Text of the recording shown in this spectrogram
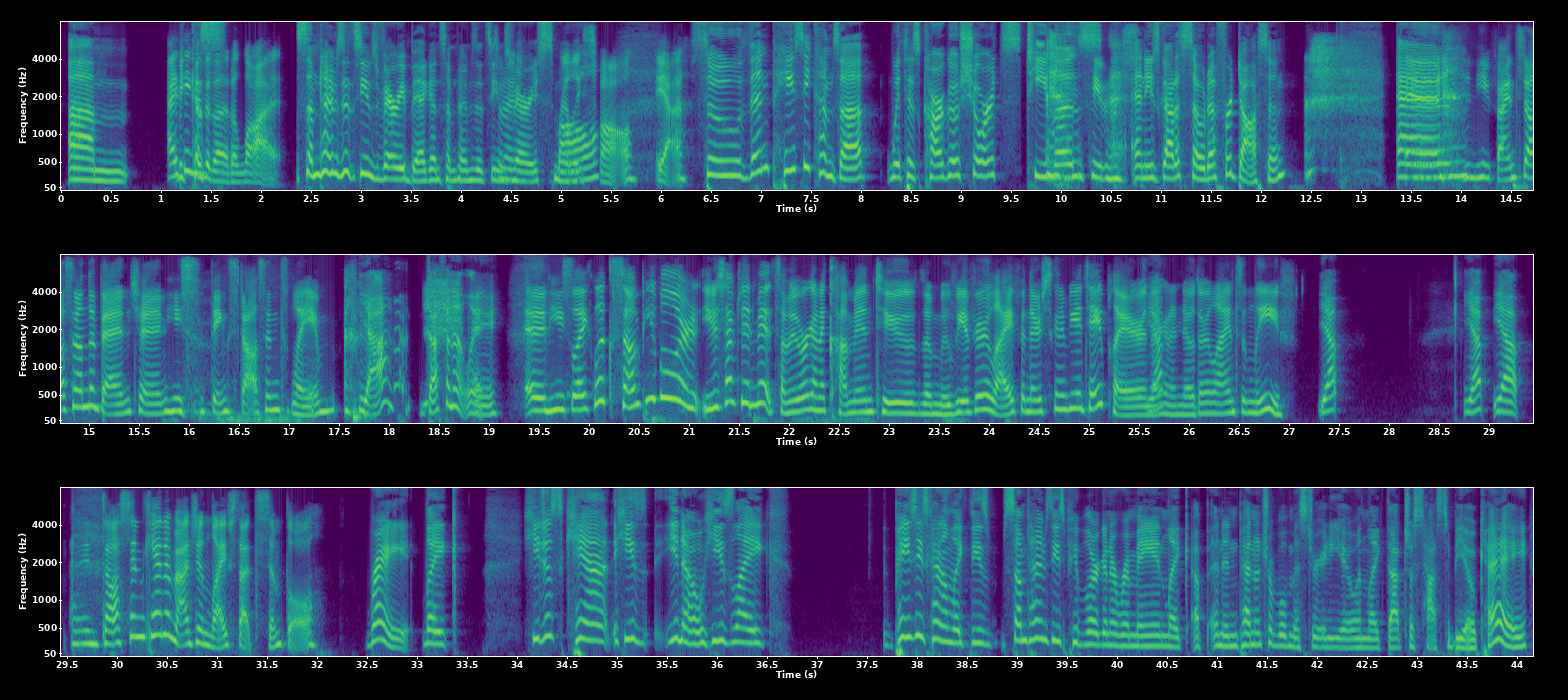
Um, I think about it a lot. sometimes it seems very big and sometimes it seems Sometimes very small. Really small. Yeah. So then Pacey comes up with his cargo shorts, Tevas, Tevas. and he's got a soda for Dawson. And And he finds Dawson on the bench and he thinks Dawson's lame. yeah, definitely. And he's like, Look, some people are, you just have to admit, some people are going to come into the movie of your life and they're just going to be a day player and Yep. they're going to know their lines and leave. Yep. Yep. Yep. And Dawson can't imagine life's that simple. Right. Like he just can't he's you know, he's like Pacey's kind of like these sometimes these people are going to remain like a, an impenetrable mystery to you and like that just has to be okay.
